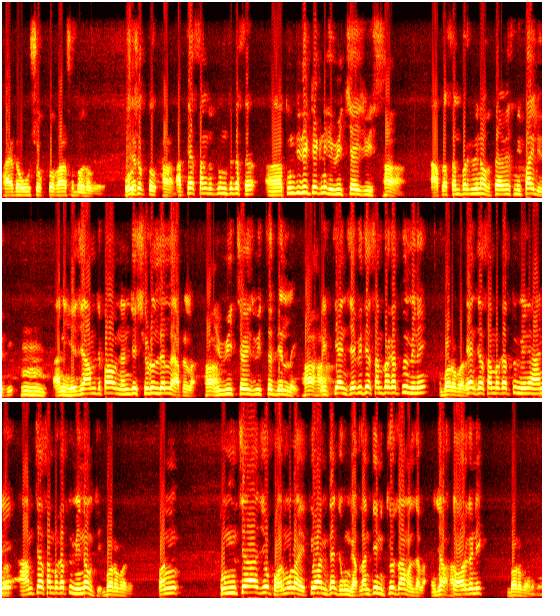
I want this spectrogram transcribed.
फायदा होऊ शकतो का असं बरोबर होऊ शकतो हा. आता सांगतो तुमचं कसं तुमची जी टेक्निक आहे वीस चाळीस वीस हा आपला संपर्क बी नव्हता त्यावेळेस मी पाहिली होती. आणि हे जे आमच्या पाहुण्याने जे शेड्यूल दिलंय आपल्याला हा. वीस चाळीस वीसचं दिलंय हा, हा. म्हणजे त्यांच्या बी त्या संपर्कात तुम्ही नाही बरोबर आहे. त्यांच्या संपर्कात तुम्ही नाही आणि आमच्या संपर्कात तुम्ही नव्हते बरोबर आहे. पण तुमचा जो फॉर्म्युला आहे तो आम्ही त्यांच्याकडून घेतला आणि त्यांनी तोच आम्हाला दिला जास्त ऑर्गॅनिक बरोबर आहे.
